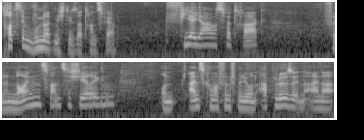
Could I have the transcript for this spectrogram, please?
Trotzdem wundert mich dieser Transfer. Vierjahresvertrag für einen 29-Jährigen und 1,5 Millionen Ablöse in einer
